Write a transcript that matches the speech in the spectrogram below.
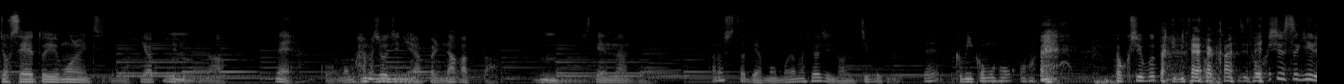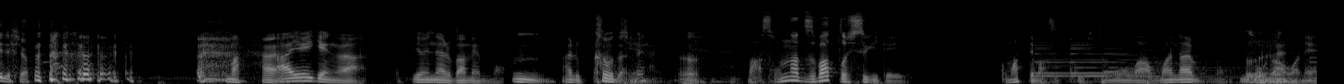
女性というものについて向き合ってるっていうのは、ねこう桃山商事にはやっぱりなかったうん。視点なんであの人たちは桃山商事の一部にね組み込む方向特殊部隊みたいな感じで。特殊すぎるでしょ。まあ、あはあいう意見が必要になる場面もいうん。あるかもしれない、うん。まあそんなズバッとしすぎて困ってますっていう質問はあんまりないもんね。相談はね。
